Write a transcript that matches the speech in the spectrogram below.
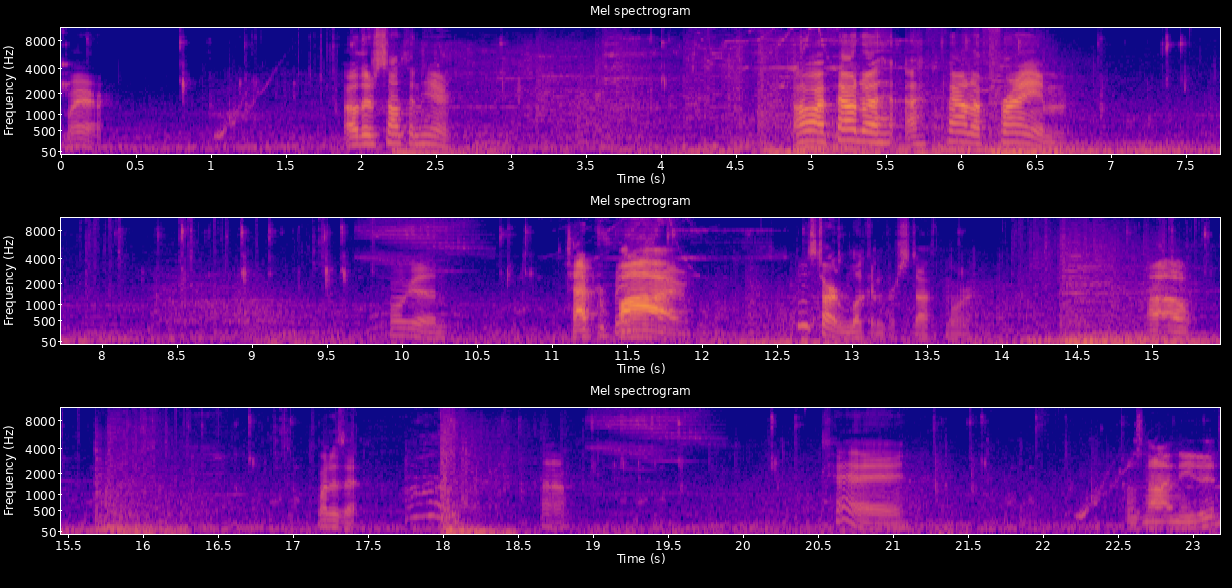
Where? Oh, there's something here. Oh, I found a I found a frame. Oh, good. Chapter 5. We need to start looking for stuff more. Uh-oh. What is it? Oh. Okay. Was not needed.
